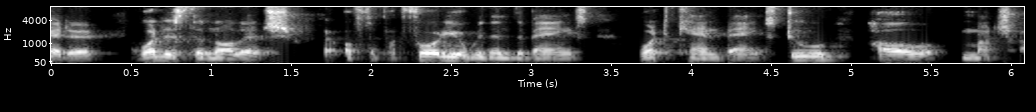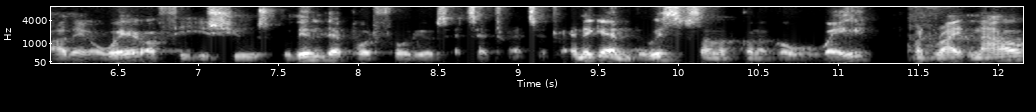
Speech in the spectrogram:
better what is the knowledge of the portfolio within the banks, what can banks do? How much are they aware of the issues within their portfolios, etc., etc. And again, the risks are not going to go away. But right now,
